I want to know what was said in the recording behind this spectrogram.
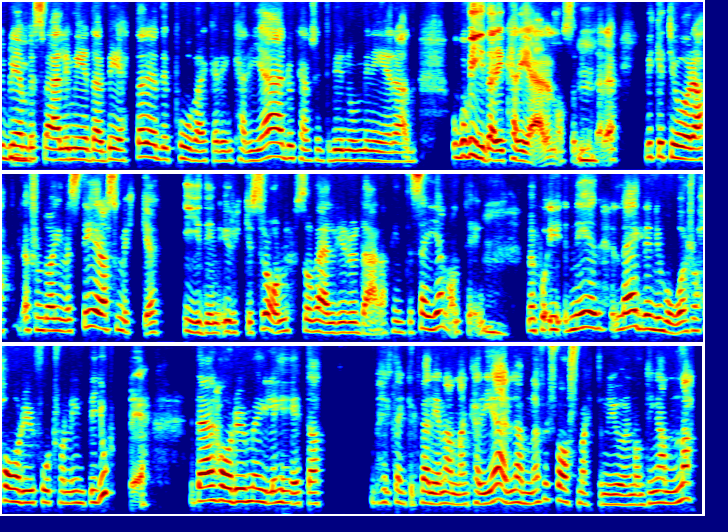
Du blir en mm. besvärlig medarbetare, det påverkar din karriär, du kanske inte blir nominerad och går vidare i karriären och så mm. vidare. Mm. Vilket gör att eftersom du har investerat så mycket i din yrkesroll så väljer du där att inte säga någonting. Mm. Men på ned, lägre nivåer så har du ju fortfarande inte gjort det. Där har du möjlighet att helt enkelt välja en annan karriär, lämna Försvarsmakten och göra någonting annat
